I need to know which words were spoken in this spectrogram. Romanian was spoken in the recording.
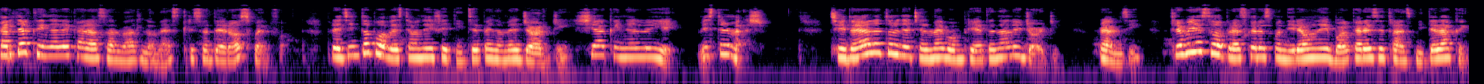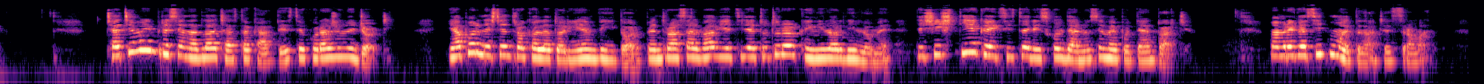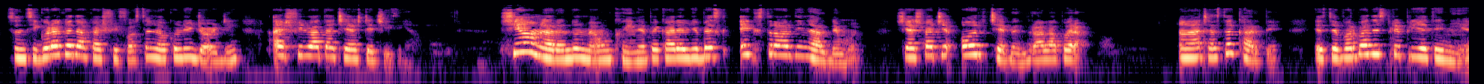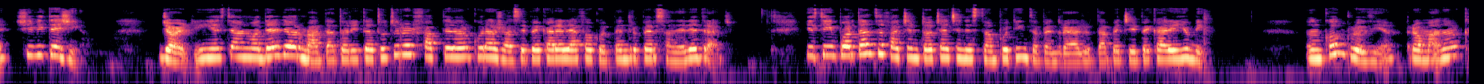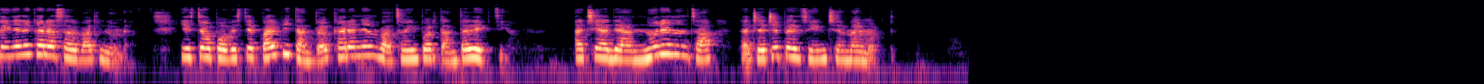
Cartea Câinele care a salvat lumea, scrisă de Ross Welford, prezintă povestea unei fetițe pe nume Georgie și a câinelui ei, Mr. Mash. Cei doi alături de cel mai bun prieten al lui Georgie, Ramsey, trebuie să oprească răspândirea unei boli care se transmite la câini. Ceea ce m-a impresionat la această carte este curajul lui Georgie. Ea pornește într-o călătorie în viitor pentru a salva viețile tuturor câinilor din lume, deși știe că există riscul de a nu se mai putea întoarce. M-am regăsit mult în acest roman. Sunt sigură că dacă aș fi fost în locul lui Georgie, aș fi luat aceeași decizie. Și eu am la rândul meu un câine pe care îl iubesc extraordinar de mult și aș face orice pentru a-l apăra. În această carte este vorba despre prietenie și vitejie. Georgie este un model de urmat datorită tuturor faptelor curajoase pe care le-a făcut pentru persoanele dragi. Este important să facem tot ceea ce ne stă în putință pentru a ajuta pe cei pe care îi iubim. În concluzie, romanul Câinele care a salvat lumea este o poveste palpitantă care ne învață o importantă lecție, aceea de a nu renunța la ceea ce prețuim cel mai mult.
